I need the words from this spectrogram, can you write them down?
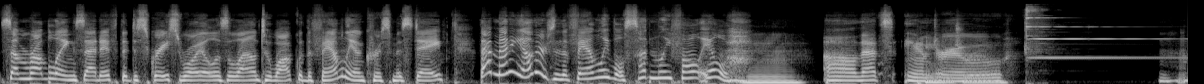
Some rumblings that if the disgraced royal is allowed to walk with the family on Christmas Day, that many others in the family will suddenly fall ill. Hmm. Oh, that's Andrew. Andrew. Mm-hmm.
